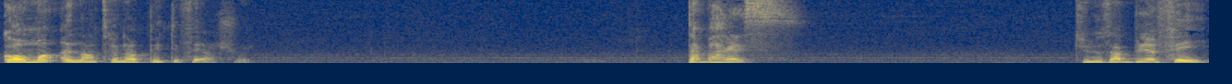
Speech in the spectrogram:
Comment un entraîneur peut te faire jouer? Tabarès, tu nous as bluffé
